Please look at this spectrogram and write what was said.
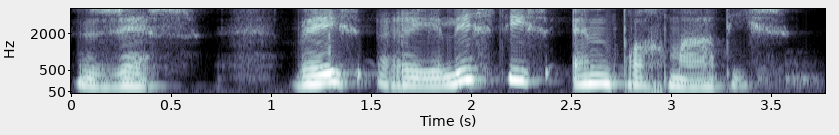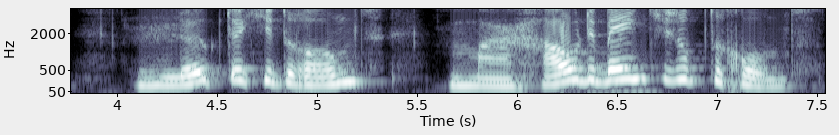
6. Wees realistisch en pragmatisch. Leuk dat je droomt, maar hou de beentjes op de grond.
